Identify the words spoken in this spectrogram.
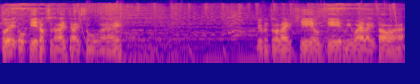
เฮ้ย โอเค ดอกสุดท้ายจ่ายสวย เดี๋ยวเป็นตัวอะไรเคโอเค มีวายไหลต่อฮะ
